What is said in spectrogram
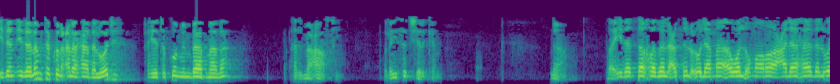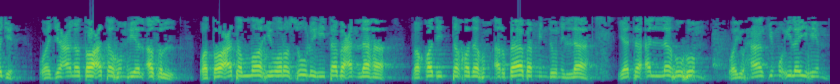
إذا إذا لم تكن على هذا الوجه فهي تكون من باب ماذا؟ المعاصي. وليست شركا. نعم. فإذا اتخذ العبد العلماء والأمراء على هذا الوجه وجعل طاعتهم هي الأصل وطاعة الله ورسوله تبعا لها فقد اتخذهم أربابا من دون الله يتألههم ويحاكم إليهم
